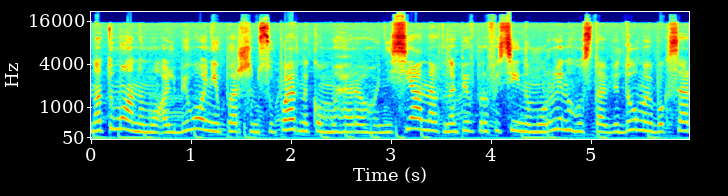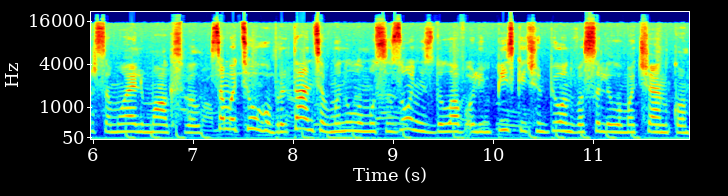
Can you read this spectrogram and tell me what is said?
На туманному Альбіоні першим суперником Мегера Гонісяна в напівпрофесійному рингу став відомий боксер Самуель Максвелл. Саме цього британця в минулому сезоні здолав олімпійський чемпіон Василь Ломаченко.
